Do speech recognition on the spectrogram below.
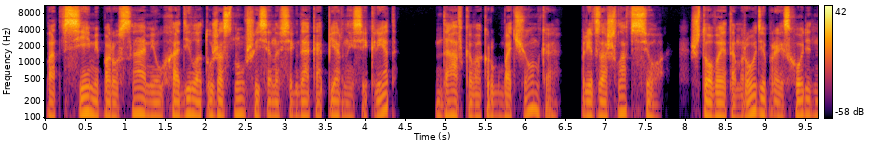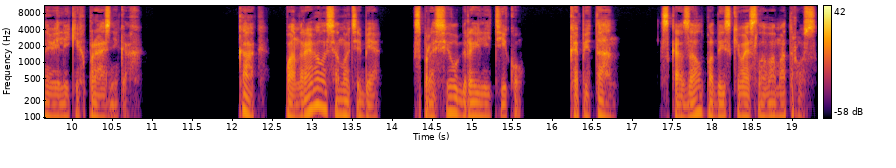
под всеми парусами уходил от ужаснувшийся навсегда коперный секрет, давка вокруг бочонка превзошла все, что в этом роде происходит на великих праздниках. «Как, понравилось оно тебе?» — спросил Грейли Тику. «Капитан», — сказал, подыскивая слова матрос.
